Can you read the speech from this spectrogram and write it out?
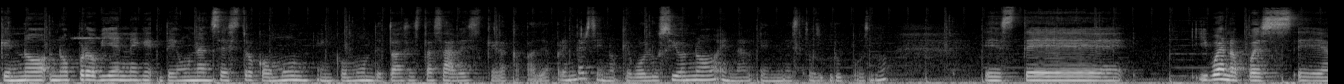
que no, no proviene de un ancestro común, en común de todas estas aves que era capaz de aprender, sino que evolucionó en, en estos grupos, ¿no? Este, y bueno, pues, eh,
